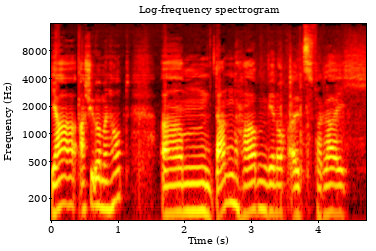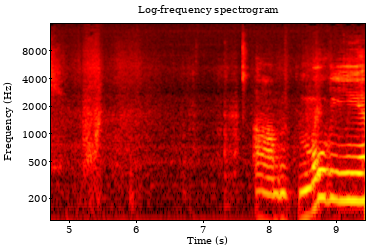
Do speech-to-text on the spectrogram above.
Ja, Asche über mein Haupt. Ähm, dann haben wir noch als Vergleich ähm, Movie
